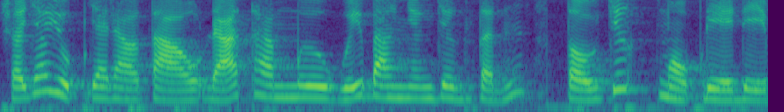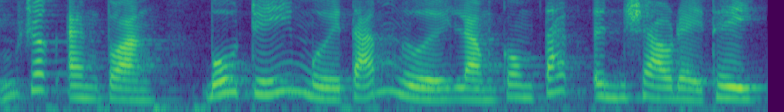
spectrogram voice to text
Sở Giáo dục và Đào tạo đã tham mưu Ủy ban Nhân dân tỉnh tổ chức một địa điểm rất an toàn, bố trí 18 người làm công tác in sao đề thi.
